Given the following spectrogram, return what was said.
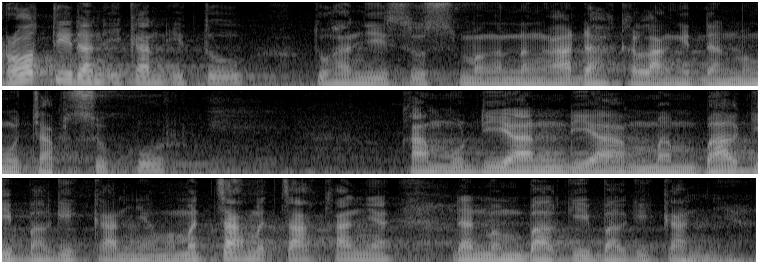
roti dan ikan itu, Tuhan Yesus menengadah ke langit dan mengucap syukur kemudian dia membagi-bagikannya, memecah-mecahkannya dan membagi-bagikannya.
